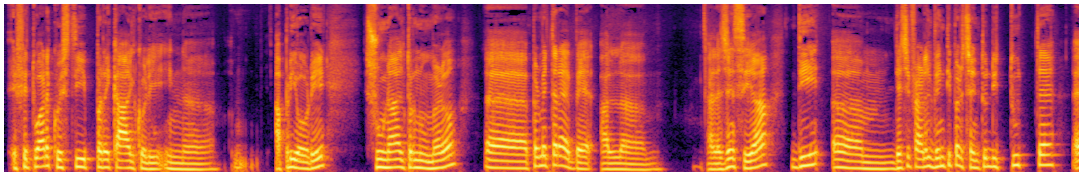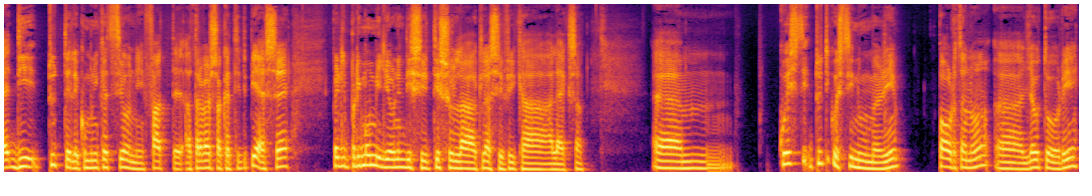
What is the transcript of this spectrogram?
effettuare questi precalcoli in, a priori su un altro numero eh, permetterebbe al, all'agenzia di um, decifrare il 20% di tutte, eh, di tutte le comunicazioni fatte attraverso HTTPS per il primo milione di siti sulla classifica Alexa. Um, questi, tutti questi numeri portano uh, gli autori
